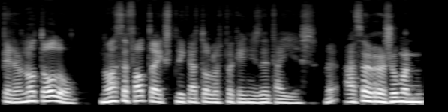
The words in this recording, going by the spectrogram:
pero no todo. No hace falta explicar todos los pequeños detalles. Hace el resumen.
